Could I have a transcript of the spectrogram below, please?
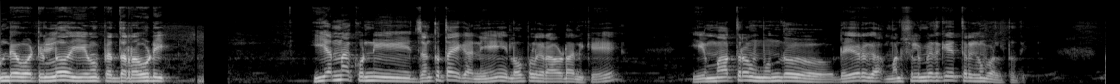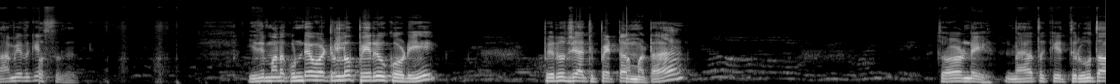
ఉండే వాటిల్లో ఈమె పెద్ద రౌడీ. ఇవన్నా కొన్ని జంకుతాయి కానీ లోపలికి రావడానికి ఈ మాత్రం ముందు డేరుగా మనుషుల మీదకే తిరగబడుతుంది నా మీదకే వస్తుంది అది. ఇది మనకు ఉండే వాటిల్లో పెరుగు కోడి పెరుగు జాతి పెట్టనమాట చూడండి మేతకి తిరుగుతూ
